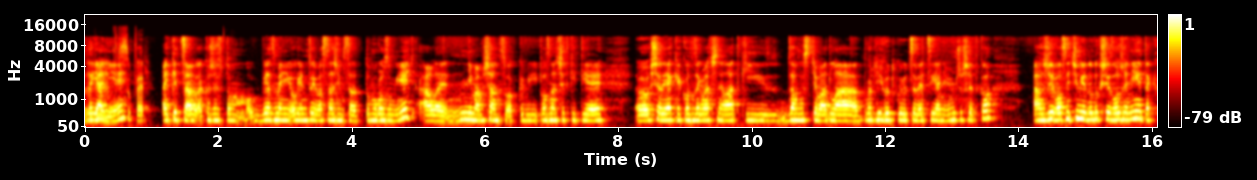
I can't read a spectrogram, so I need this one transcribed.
teda mm-hmm, ja mhm, nie. Super. Aj keď sa akože v tom viac menej orientujem a snažím sa tomu rozumieť, ale nemám šancu ako keby poznať všetky tie uh, všelijaké konzervačné látky, zahusťovadla, protihrudkujúce veci a neviem čo všetko. A že vlastne čím jednoduchšie zloženie, tak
